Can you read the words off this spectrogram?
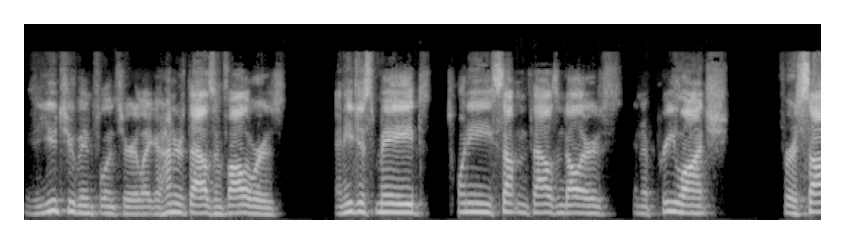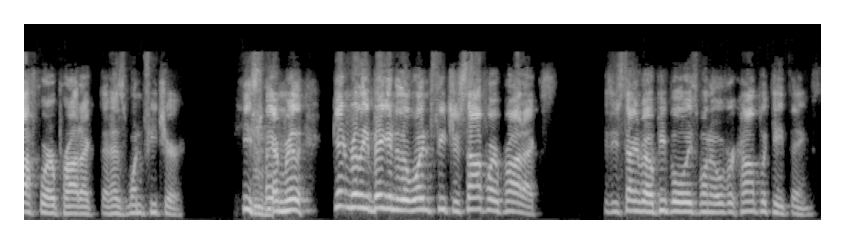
he's a YouTube influencer, like a hundred thousand followers, and he just made twenty something thousand dollars in a pre-launch for a software product that has one feature. He's Mhm. like, I'm really getting really big into the one feature software products because he's talking about people always want to overcomplicate things,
